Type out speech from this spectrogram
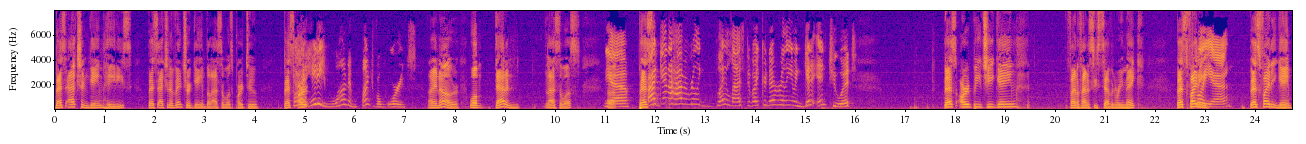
Best action game: Hades. Best action adventure game: The Last of Us Part Two. Best God, art. Hades won a bunch of awards. I know. Well, that and Last of Us. Uh, yeah. Best Again, I haven't really played Last of Us. Could never really even get into it. best RPG game: Final Fantasy VII Remake. Best fighting. Oh yeah. Best fighting game:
